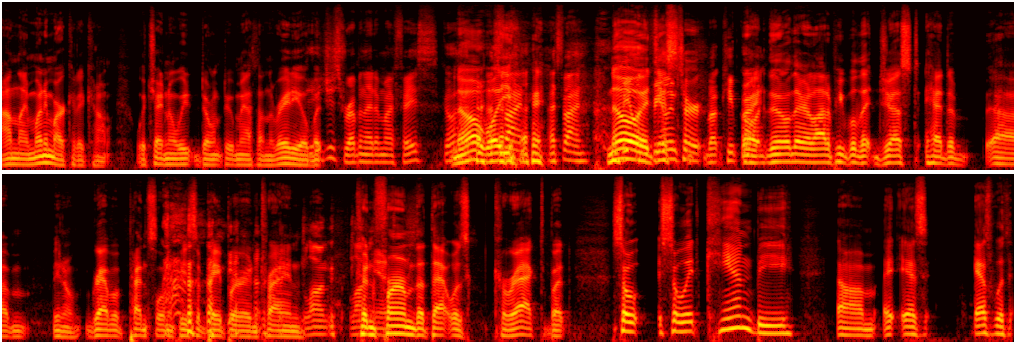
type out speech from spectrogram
online money market account. Which I know we don't do math on the radio, Are you but just rubbing that in my face? Go ahead. No, ahead. well, that's you- fine. That's fine. No, Feel- it just- hurt, but keep going. right, no, there are a lot of people that just had to. Um, you know, grab a pencil and a piece of paper and try and Long- long confirm that that was correct. But so so it can be um, as as with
